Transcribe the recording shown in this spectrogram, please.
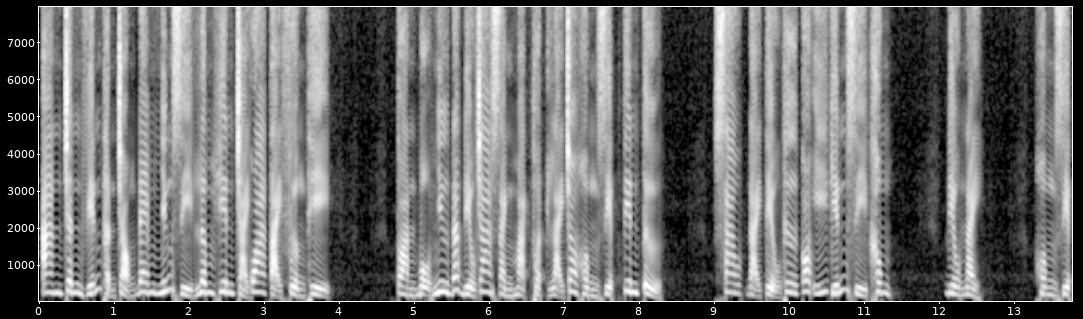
An chân viễn thận trọng đem những gì Lâm Hiên trải qua tại phường thị. Toàn bộ như đã điều tra giành mạch thuật lại cho Hồng Diệp tiên tử. Sao đại tiểu thư có ý kiến gì không? Điều này. Hồng Diệp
